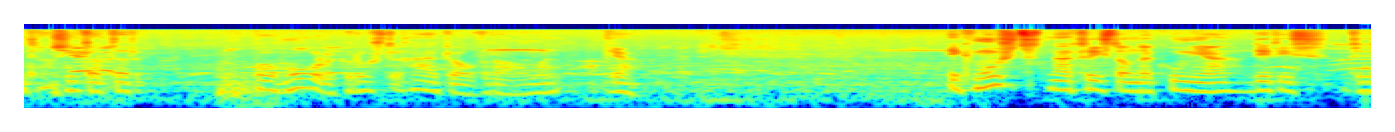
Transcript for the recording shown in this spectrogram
dan ziet dat er behoorlijk roestig uit overal. Maar ja... Ik moest naar Tristan da Cunha. Dit is de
